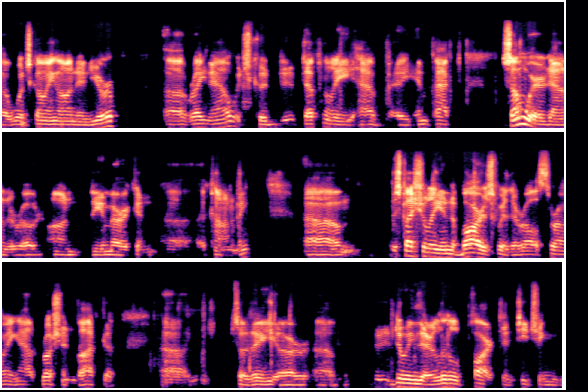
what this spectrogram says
uh, what's going on in Europe uh, right now, which could definitely have an impact somewhere down the road on the American uh, economy, um, especially in the bars where they're all throwing out Russian vodka. Uh, so they are um, doing their little part in teaching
